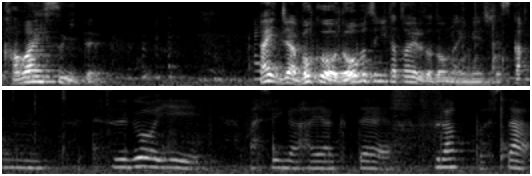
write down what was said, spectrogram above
可愛すぎてはいじゃあ僕を動物に例えるとどんなイメージですか？すごい足が速くてスラッとした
